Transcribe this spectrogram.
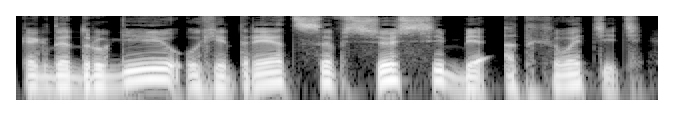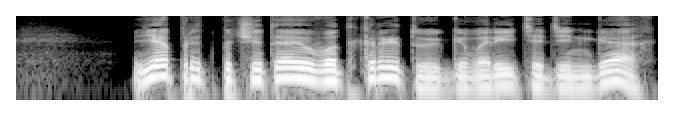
когда другие ухитрятся все себе отхватить. Я предпочитаю в открытую говорить о деньгах,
